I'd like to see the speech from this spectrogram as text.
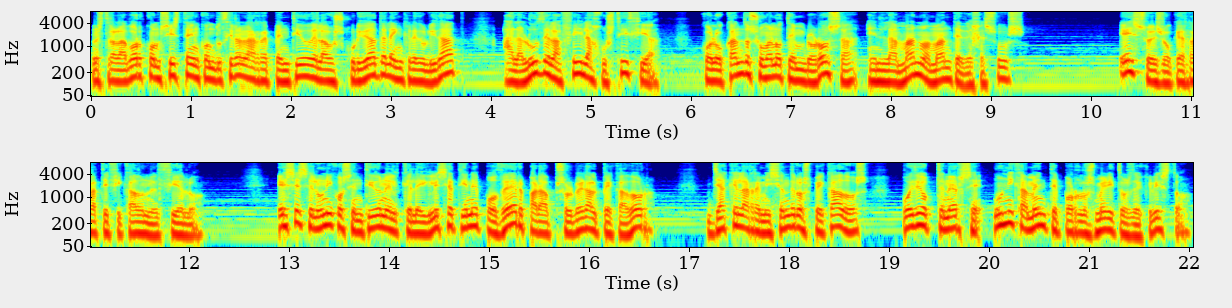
Nuestra labor consiste en conducir al arrepentido de la oscuridad de la incredulidad a la luz de la fe y la justicia, colocando su mano temblorosa en la mano amante de Jesús. Eso es lo que es ratificado en el cielo. Ese es el único sentido en el que la Iglesia tiene poder para absolver al pecador, ya que la remisión de los pecados puede obtenerse únicamente por los méritos de Cristo.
